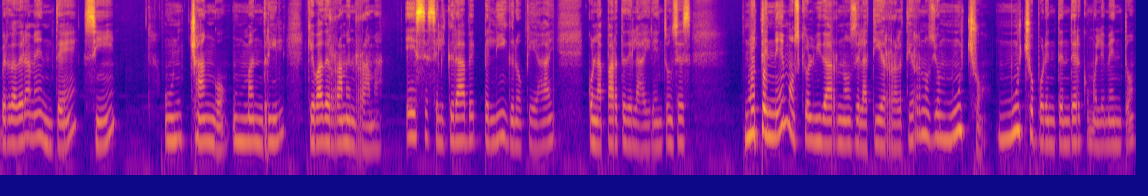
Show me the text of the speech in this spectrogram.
verdaderamente, ¿sí? Un chango, un mandril que va de rama en rama. Ese es el grave peligro que hay con la parte del aire. Entonces, no tenemos que olvidarnos de la tierra. La tierra nos dio mucho, mucho por entender como elemento,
